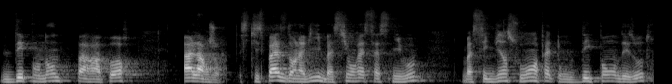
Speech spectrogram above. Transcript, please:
dépendantes par rapport à l'argent. Ce qui se passe dans la vie, bah, si on reste à ce niveau, bah, c'est que bien souvent, en fait, on dépend des autres.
